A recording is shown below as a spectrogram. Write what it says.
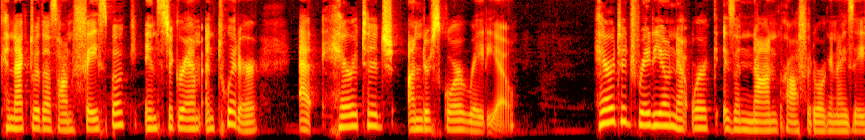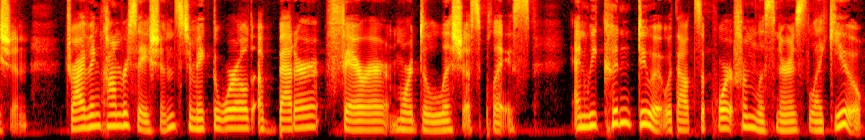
Connect with us on Facebook, Instagram, and Twitter at heritage underscore radio. Heritage Radio Network is a nonprofit organization driving conversations to make the world a better, fairer, more delicious place. And we couldn't do it without support from listeners like you.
